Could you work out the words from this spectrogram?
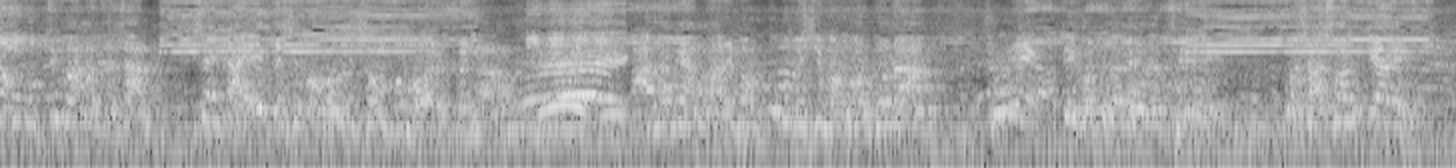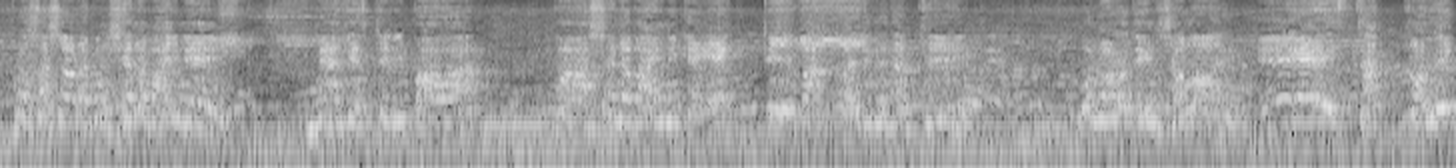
সম্পত্তি বানাতে চান, সেটা এই দেশে কখনোই সম্ভব হয়ে না। আজ আমি আমার বক্তব্য বেশি মনে করব না। শুধু একটি ঘটনা বেড়েছি প্রশাসনকে, প্রশাসন এবং সেনাবাহিনী ম্যাজিস্ট্রেটি পাওয়ার সেনাবাহিনীকে একটি বার্তা দিতে যাচ্ছি পনেরো দিন সময় এই ছাত্রলীগ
